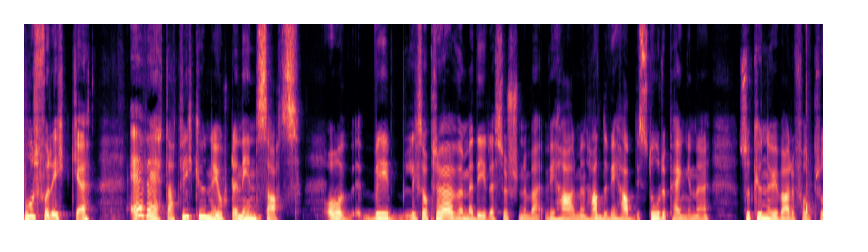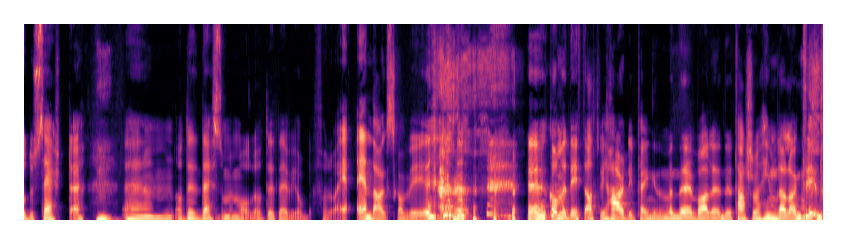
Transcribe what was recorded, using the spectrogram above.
Hvorfor ikke? Jeg vet at vi kunne gjort en innsats Og vi liksom prøver med de ressursene vi har, men hadde vi hatt de store pengene, så kunne vi bare fått produsert det. Mm. Um, og det er det som er målet, og det er det vi jobber for. Og en dag skal vi komme dit at vi har de pengene, men det, bare, det tar så himla lang tid.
